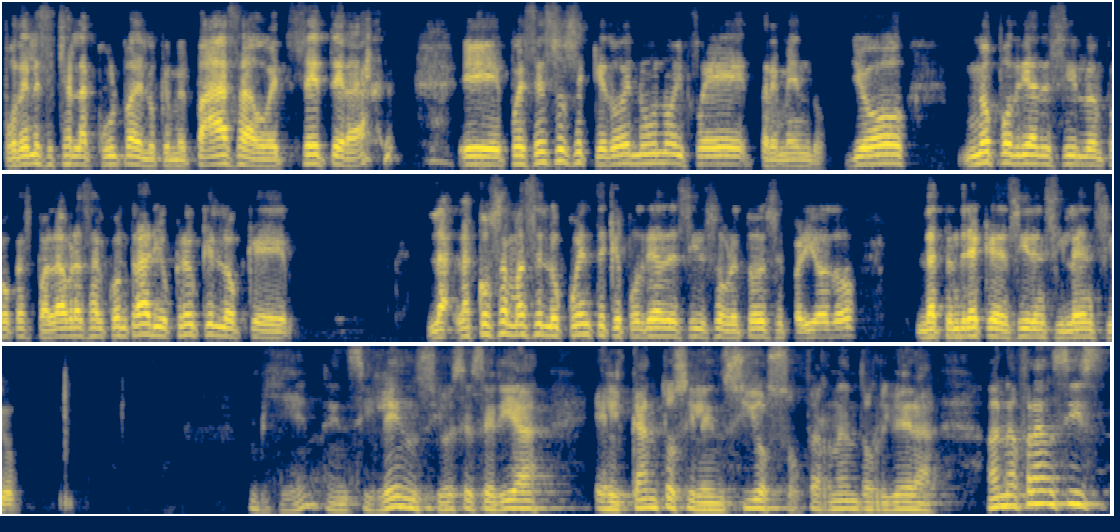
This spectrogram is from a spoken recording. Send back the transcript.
poderles echar la culpa de lo que me pasa o etcétera, eh, pues eso se quedó en uno y fue tremendo. Yo no podría decirlo en pocas palabras, al contrario, creo que lo que la, la cosa más elocuente que podría decir sobre todo ese periodo, la tendría que decir en silencio. Bien, en silencio, ese sería el canto silencioso, Fernando Rivera. Ana Francis,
